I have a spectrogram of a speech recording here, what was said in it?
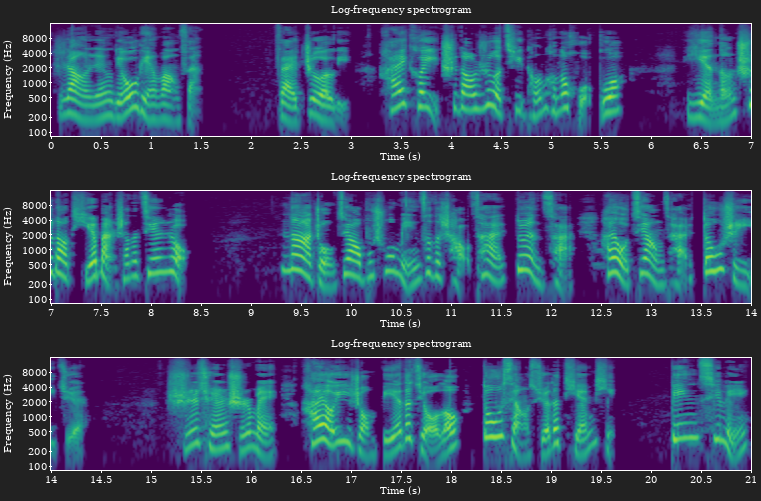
让人流连忘返。在这里，还可以吃到热气腾腾的火锅，也能吃到铁板上的煎肉。那种叫不出名字的炒菜、炖菜，还有酱菜，都是一绝，十全十美。还有一种别的酒楼都想学的甜品——冰淇淋，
